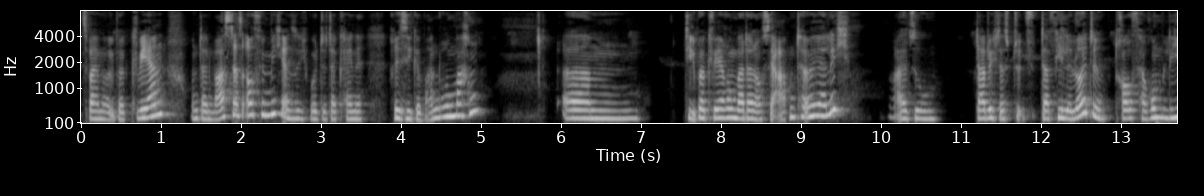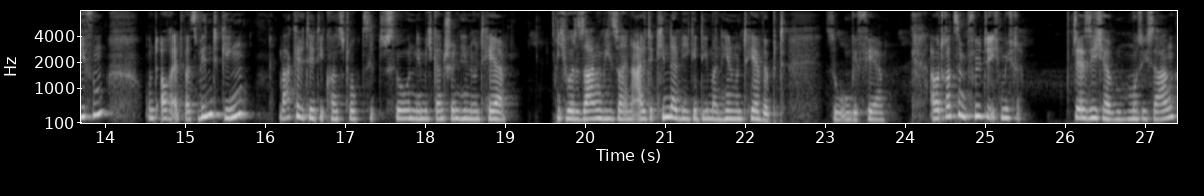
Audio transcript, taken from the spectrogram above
zweimal überqueren und dann war es das auch für mich. Also ich wollte da keine riesige Wanderung machen. Ähm, die Überquerung war dann auch sehr abenteuerlich. Also dadurch, dass da viele Leute drauf herumliefen und auch etwas Wind ging, wackelte die Konstruktion nämlich ganz schön hin und her. Ich würde sagen, wie so eine alte Kinderwiege, die man hin und her wippt. So ungefähr. Aber trotzdem fühlte ich mich sehr sicher, muss ich sagen.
